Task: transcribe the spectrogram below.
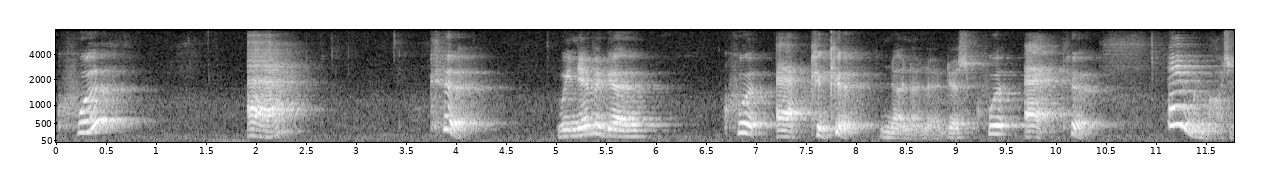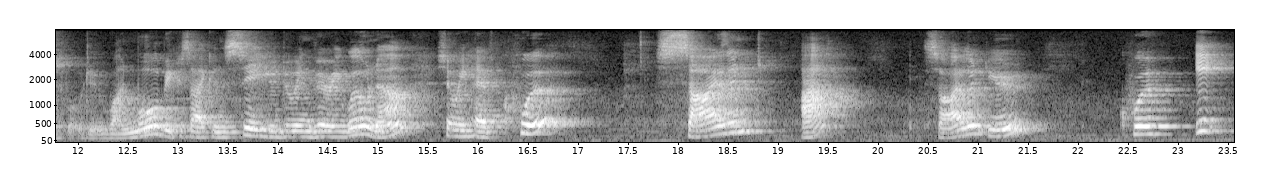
qu, a, k. We never go qu, a, k. No, no, no, just qu, a, k. And we might as well do one more because I can see you're doing very well now. So we have qu, silent a, silent u, qu, ik,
